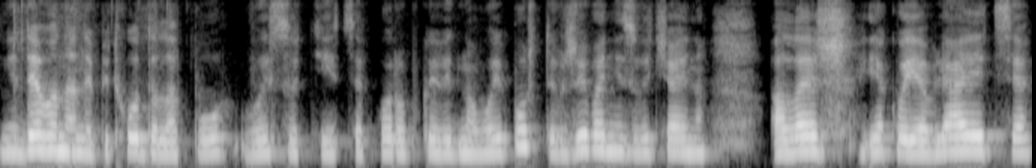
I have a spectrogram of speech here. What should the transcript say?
Ніде вона не підходила по висоті. Це коробки від нової пошти, вживані, звичайно. Але ж, як виявляється,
